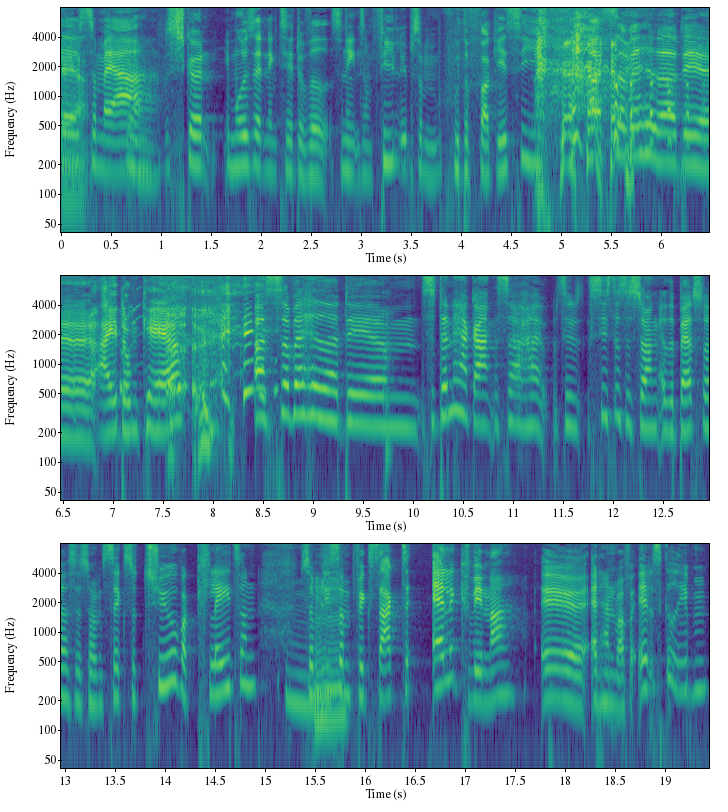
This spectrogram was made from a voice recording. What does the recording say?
Ja, ja, ja. som er ja. skøn, i modsætning til, du ved, sådan en som Philip, som who the fuck is he? og så, hvad hedder det, uh, I don't care. og så, hvad hedder det, um, så den her gang, så har så sidste sæson af The Bachelor, sæson 26, var Clayton, mm. som ligesom fik sagt til alle kvinder, øh, at han var forelsket i dem,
